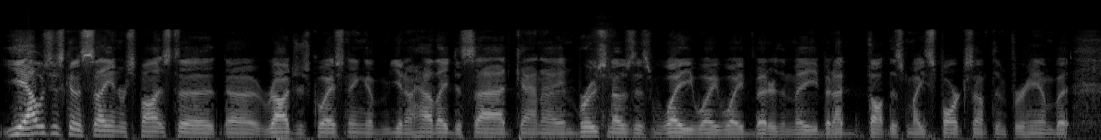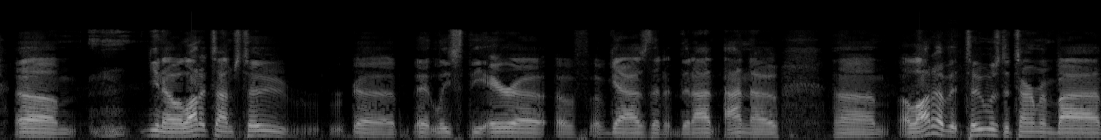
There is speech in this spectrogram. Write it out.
Yeah, I was just going to say in response to uh, Roger's questioning of you know how they decide kind of, and Bruce knows this way, way, way better than me, but I thought this may spark something for him. But um, you know, a lot of times too, uh, at least the era of, of guys that that I I know, um, a lot of it too was determined by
